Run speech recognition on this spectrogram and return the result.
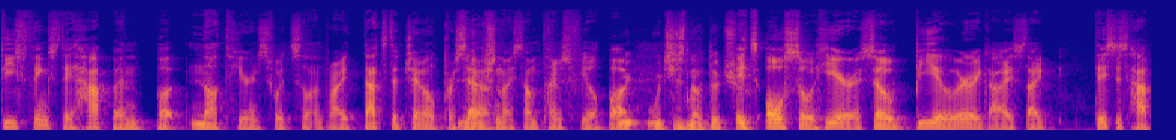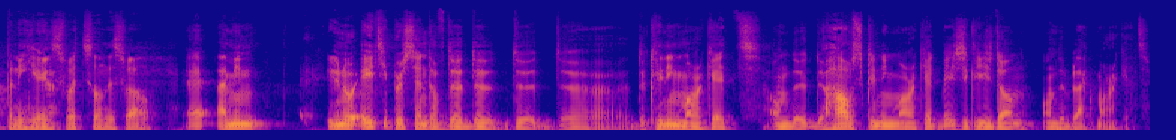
these things they happen, but not here in Switzerland, right? That's the general perception yeah. I sometimes feel, but which is not the truth. It's also here. So be aware, guys. Like this is happening here yeah. in Switzerland as well. Uh, I mean, you know, 80% of the, the, the, the, the cleaning market on the, the house cleaning market basically is done on the black market.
